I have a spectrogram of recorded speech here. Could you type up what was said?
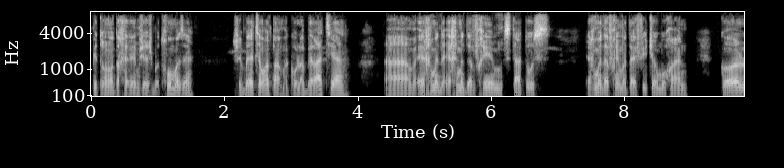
פתרונות אחרים שיש בתחום הזה, שבעצם עוד פעם, הקולברציה, איך, איך מדווחים סטטוס, איך מדווחים מתי feature מוכן, כל,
